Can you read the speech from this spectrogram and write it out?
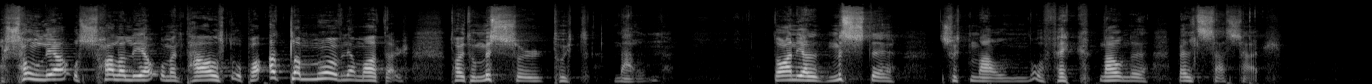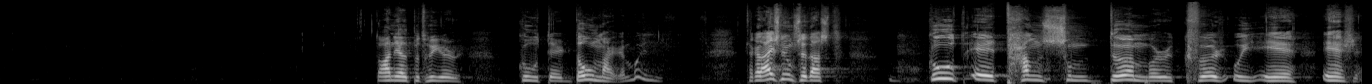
personliga og salalega og mentalt og på alla mövliga matar ta ett missur tutt navn. Daniel miste sitt navn og fikk navnet Belsasar. Daniel betyr god er domare mun. Det kan eisen omsettast god er han som dømer hver og er ere.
